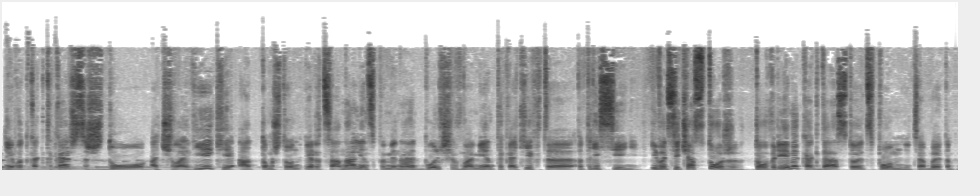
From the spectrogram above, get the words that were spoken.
Мне вот как-то кажется, что о человеке, о том, что он иррационален, вспоминают больше в моменты каких-то потрясений. И вот сейчас тоже то время, когда стоит вспомнить об этом.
